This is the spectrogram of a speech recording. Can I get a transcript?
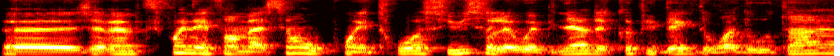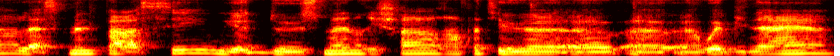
J'avais un petit point d'information au point 3, suivi sur le webinaire de Copybec droit d'auteur la semaine passée, ou il y a deux semaines, Richard. En fait, il y a eu un, un webinaire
